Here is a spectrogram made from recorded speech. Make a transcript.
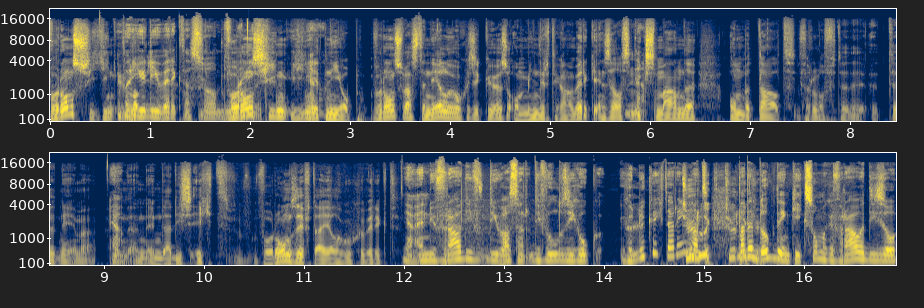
Voor ons ging... voor jullie werkt dat zo op die Voor ons ging, ging Ja. het niet op. Voor ons was het een heel logische keuze om minder te gaan werken en zelfs Ja. x maanden onbetaald verlof te, te nemen. Ja. En, en, en dat is echt... Voor ons heeft dat heel goed gewerkt. Ja, en uw vrouw die, die, was er, die voelde zich ook gelukkig daarin? Want Tuurlijk, tuurlijk. Dat heb ook, denk ik, sommige vrouwen die zo...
